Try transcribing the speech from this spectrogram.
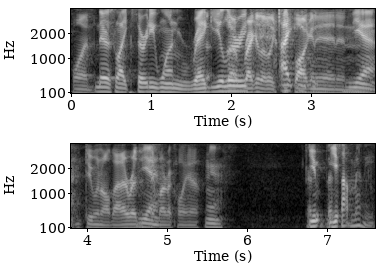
one. There's like 31 regular. Regularly keep I, logging in and yeah. doing all that. I read the yeah. same article. Yeah. Yeah. That's, you, that's you, not many.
